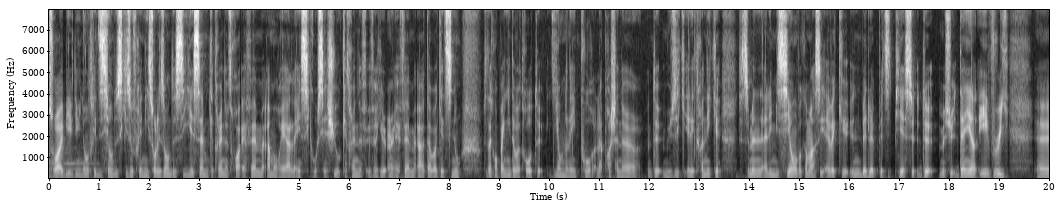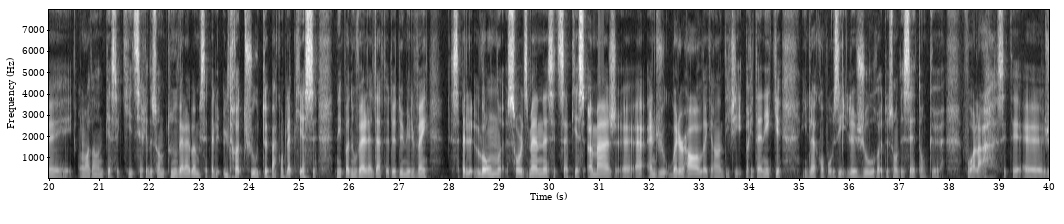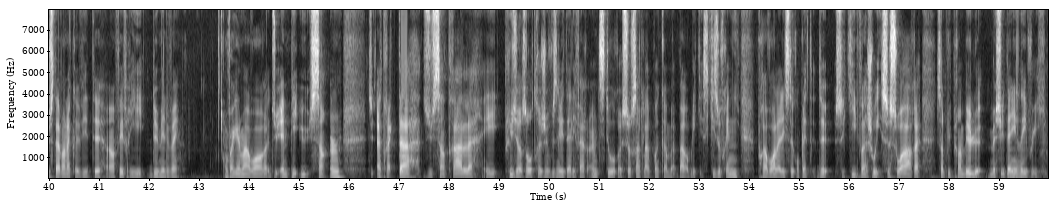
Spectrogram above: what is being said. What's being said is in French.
Bonsoir et bienvenue à une autre édition de Schizophrénie sur les ondes de CISM 89.3 FM à Montréal ainsi qu'au CHU 89.1 FM à Ottawa-Gatineau. Vous êtes accompagné de votre hôte Guillaume Nolin pour la prochaine heure de musique électronique. Cette semaine à l'émission, on va commencer avec une belle petite pièce de Monsieur Daniel Avery. Euh, on va entendre une pièce qui est tirée de son tout nouvel album qui s'appelle Ultra Truth. Par contre, la pièce n'est pas nouvelle, elle date de 2020. Ça s'appelle Lone Swordsman. C'est sa pièce hommage euh, à Andrew Weatherhall, le grand DJ britannique. Il a composé le jour de son décès. Donc euh, voilà, c'était euh, juste avant la COVID, en février 2020. On va également avoir du MPU 101 du Attracta, du Central et plusieurs autres. Je vous invite à aller faire un petit tour sur sanscloud.com baroblique schizophrénie pour avoir la liste complète de ce qui va jouer ce soir. Sans plus de préambule, Monsieur Daniel Avery.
